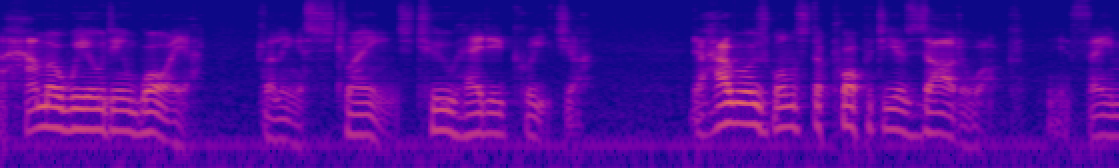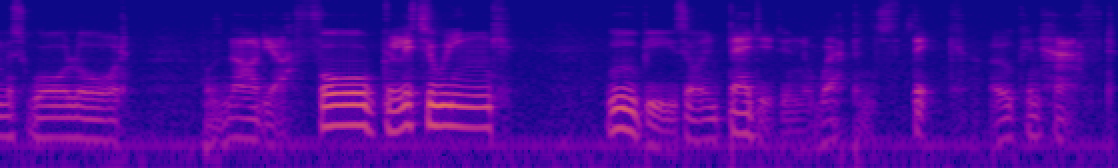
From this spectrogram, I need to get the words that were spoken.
a hammer wielding warrior dwelling a strange two headed creature. The hammer was once the property of Zardawok, the infamous warlord of Nadia. Four glittering rubies are embedded in the weapon's thick oaken haft.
